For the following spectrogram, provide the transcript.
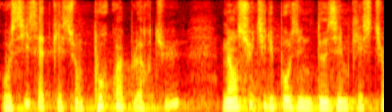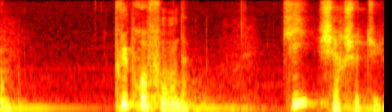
aussi cette question, pourquoi pleures-tu? Mais ensuite, il lui pose une deuxième question, plus profonde. Qui cherches-tu?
